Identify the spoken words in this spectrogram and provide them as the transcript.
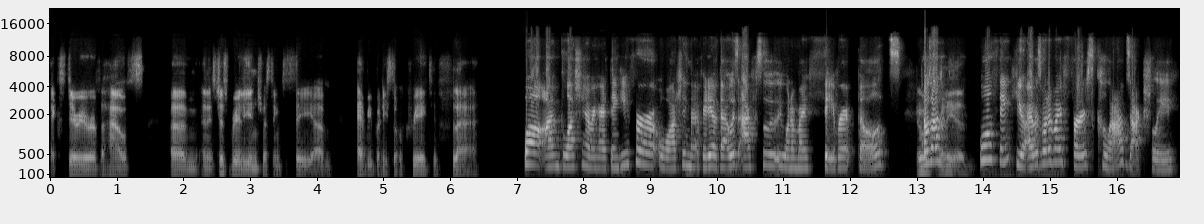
exterior of the house, um, and it's just really interesting to see um, everybody's sort of creative flair. Well, I'm blushing over here. Thank you for watching that video. That was absolutely one of my favorite builds. It was, was brilliant. Well, thank you. I was one of my first collabs actually,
